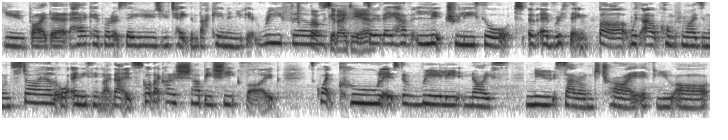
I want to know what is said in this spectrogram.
you buy the hair care products they use, you take them back in and you get refills. That's a good idea. So they have literally thought of everything, but without compromising on style or anything like that. It's got that kind of shabby chic vibe. It's quite cool. It's a really nice new salon to try if you are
